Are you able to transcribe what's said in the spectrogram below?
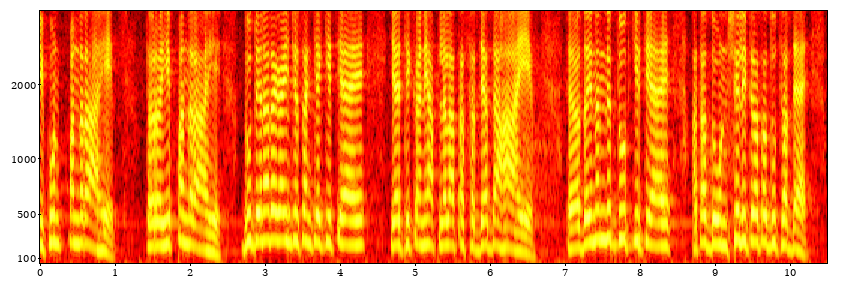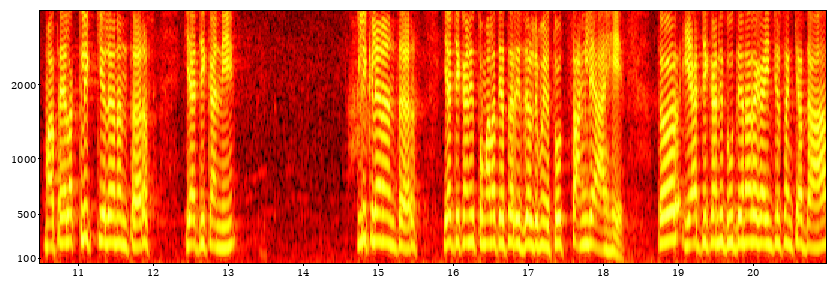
एकूण पंधरा आहे. तर ही पंधरा आहे. दूध देणाऱ्या गायींची संख्या किती आहे? या ठिकाणी आपल्याला आता सध्या दहा आहे. दैनंदिन दूध किती आहे? आता दोनशे लिटर आता दूध सध्या आहे. मग आता याला क्लिक केल्यानंतर या ठिकाणी क्लिक केल्यानंतर या ठिकाणी तुम्हाला त्याचा रिझल्ट मिळतो. चांगले आहे. तर या ठिकाणी दूध देणाऱ्या गायींची संख्या दहा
